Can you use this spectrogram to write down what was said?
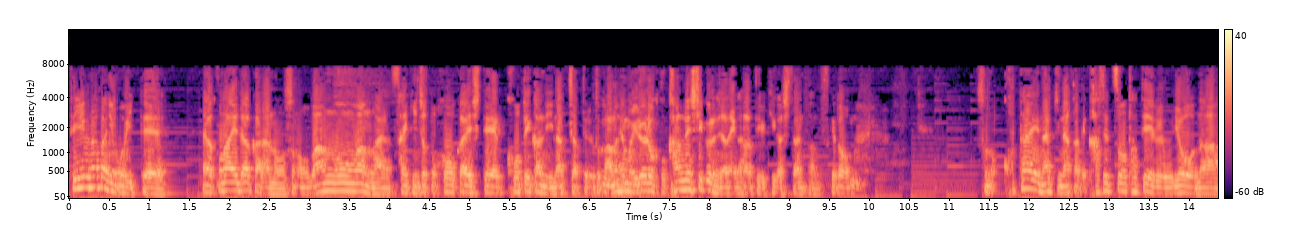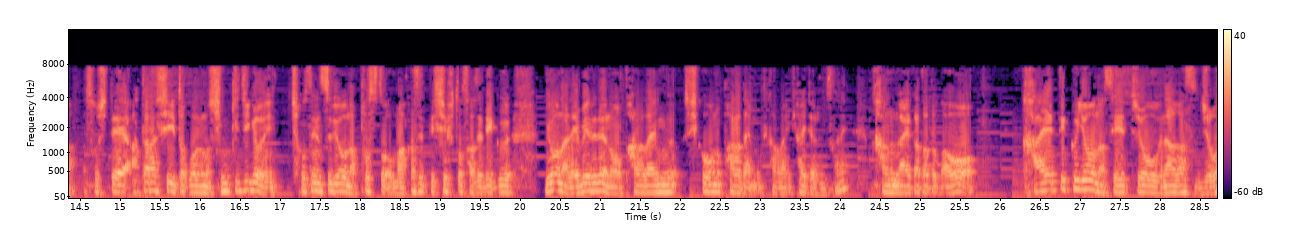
ていう中において、だからこの間からのそのワンオンワンが最近ちょっと崩壊して工程管理になっちゃってるとか、うんあの辺もいろいろ関連してくるんじゃないかなっていう気がしたんですけど、うんその答えなき中で仮説を立てるような、そして新しいところの新規事業に挑戦するようなポストを任せてシフトさせていくようなレベルでのパラダイム、思考のパラダイムって考え、書いてあるんですかね。考え方とかを変えていくような成長を促す上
